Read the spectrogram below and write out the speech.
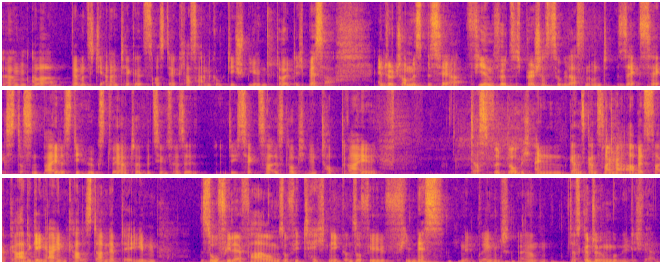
ähm, aber wenn man sich die anderen Tackles aus der Klasse anguckt, die spielen deutlich besser. Andrew Thomas bisher 44 Pressures zugelassen und 6 Sacks. Das sind beides die Höchstwerte, beziehungsweise die Sackzahl ist, glaube ich, in den Top 3 das wird, glaube ich, ein ganz, ganz langer Arbeitstag, gerade gegen einen Carlos Dunlap, der eben so viel Erfahrung, so viel Technik und so viel Finesse mitbringt. Ähm, das könnte ungemütlich werden.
